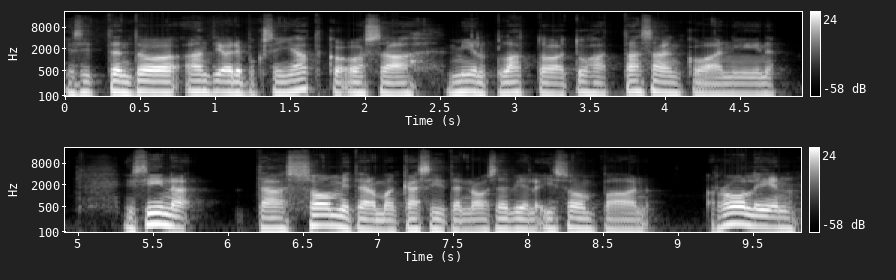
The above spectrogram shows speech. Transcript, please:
Ja sitten tuo Antioidipuksen jatko-osa Mil Plateau, tuhat tasankoa, niin, niin siinä tämä sommitelman käsite nousee vielä isompaan rooliin.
